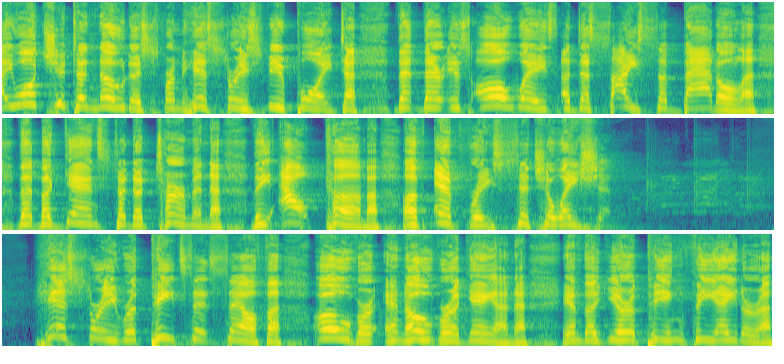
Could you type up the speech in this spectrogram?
I want you to notice from history's viewpoint uh, that there is always a decisive battle uh, that begins to determine uh, the outcome of every situation. History repeats itself uh, over and over again uh, in the European theater, uh,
